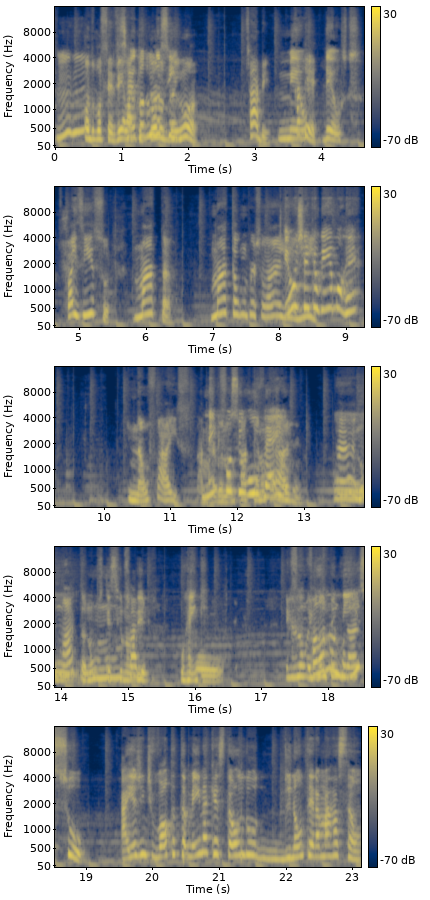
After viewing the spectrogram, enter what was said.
Uhum. Quando você vê Saiu lá que o Thanos assim. ganhou? Sabe? Meu Cadê? Deus. Faz isso. Mata. Mata algum personagem. Eu achei que alguém ia morrer. Não faz. A Nem que fosse tá o velho. É, não mata. Não, Esqueci não, o nome sabe? dele. O Hank. O... Eles não. Eles Falando não nisso, Aí a gente volta também na questão do, de não ter amarração.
